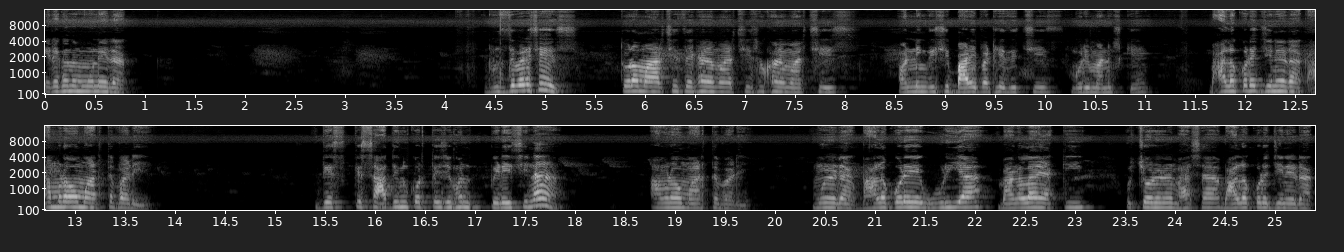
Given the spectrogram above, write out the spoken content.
এটা কিন্তু মনে রাখ। বুঝতে পেরেছিস? তোরা মারছিস, এখানে মারছিস, ওখানে মারছিস অর্নিং দিচ্ছিস, বাড়ি পাঠিয়ে দিচ্ছিস গরিব মানুষকে। ভালো করে জেনে রাখ, আমরাও মারতে পারি। দেশকে স্বাধীন করতে যখন পেরেছি না, আমরাও মারতে পারি। মনে রাখ, ভালো করে উড়িয়া বাংলা একই উচ্চারণের ভাষা ভালো করে জেনে রাখ।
